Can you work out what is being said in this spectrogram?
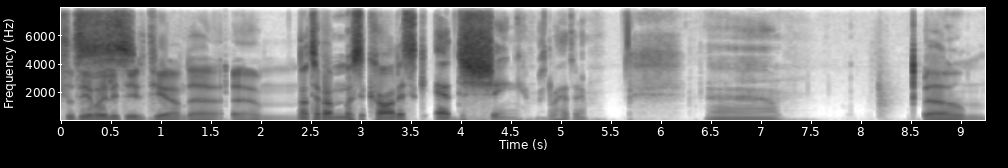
Så det var ju lite irriterande. ehm, Någon typ av musikalisk edging, eller vad heter det? Eh, ehm,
